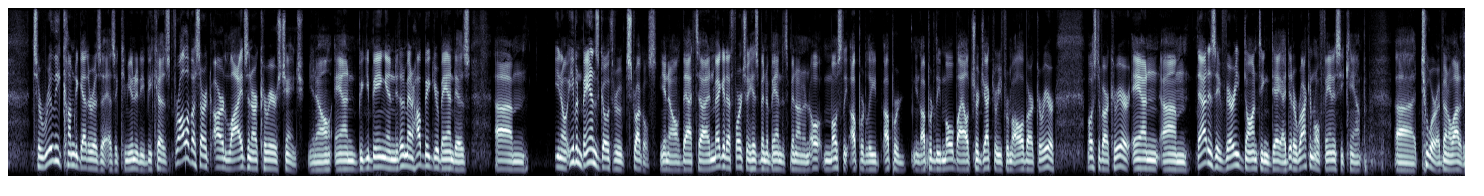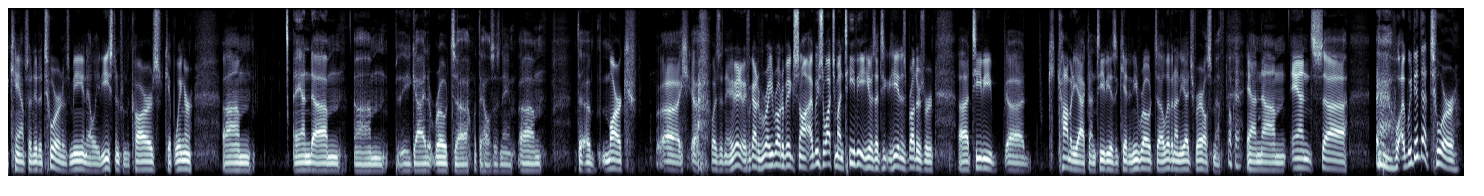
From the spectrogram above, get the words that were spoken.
To really come together as a as a community, because for all of us, our our lives and our careers change, you know, and be, being in it doesn't matter how big your band is, um, you know, even bands go through struggles. You know that, uh, and Megadeth, fortunately, has been a band that's been on an o- mostly upwardly, upward, you know, upwardly mobile trajectory from all of our career, most of our career, and um, that is a very daunting day. I did a rock and roll fantasy camp uh, tour. I've done a lot of the camps. I did a tour, and it was me and Elliot Easton from the Cars, Kip Winger, um, and um, um, the guy that wrote uh, what the hell's his name? Um, the uh, Mark. Uh, uh, what's his name? Anyway, I forgot. He wrote a big song. I used to watch him on TV. He was a t- he and his brothers were uh, TV uh, comedy act on TV as a kid, and he wrote uh, "Living on the Edge" for Aerosmith. Okay. and um, and uh, we did that tour.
